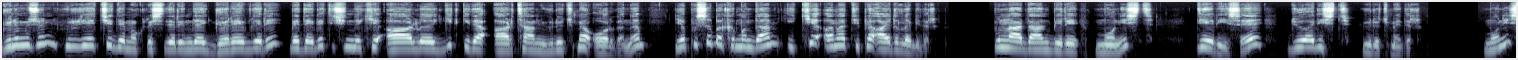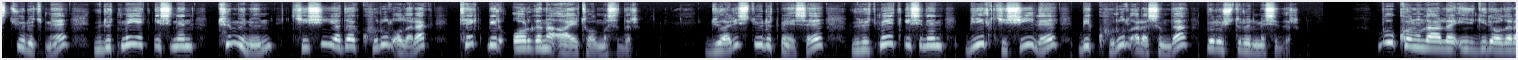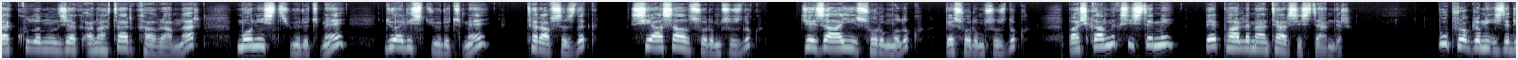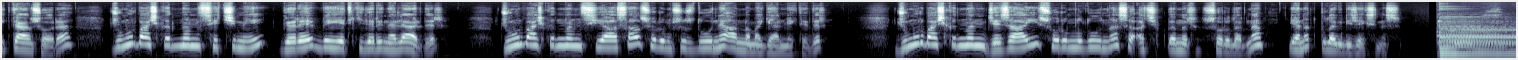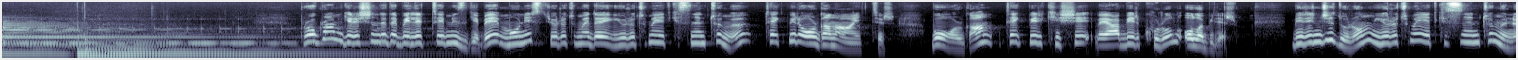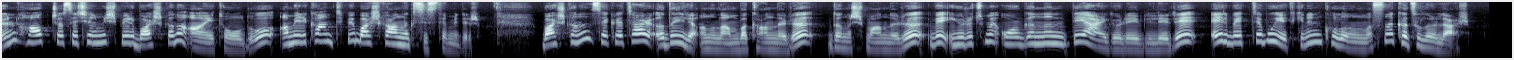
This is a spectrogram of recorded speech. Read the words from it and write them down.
Günümüzün hürriyetçi demokrasilerinde görevleri ve devlet içindeki ağırlığı gitgide artan yürütme organı yapısı bakımından iki ana tipe ayrılabilir. Bunlardan biri monist, diğeri ise dualist yürütmedir. Monist yürütme, yürütme yetkisinin tümünün kişi ya da kurul olarak tek bir organa ait olmasıdır. Dualist yürütme ise yürütme yetkisinin bir kişiyle bir kurul arasında bölüştürülmesidir. Bu konularla ilgili olarak kullanılacak anahtar kavramlar monist yürütme, dualist yürütme, tarafsızlık, siyasal sorumsuzluk, cezai sorumluluk ve sorumsuzluk, başkanlık sistemi ve parlamenter sistemdir. Bu programı izledikten sonra Cumhurbaşkanının seçimi, görev ve yetkileri nelerdir? Cumhurbaşkanının siyasal sorumsuzluğu ne anlama gelmektedir? Cumhurbaşkanının cezai sorumluluğu nasıl açıklanır sorularına yanıt bulabileceksiniz. Program girişinde de belirttiğimiz gibi monist yürütmede yürütme etkisinin tümü tek bir organa aittir. Bu organ tek bir kişi veya bir kurul olabilir. Birinci durum yürütme yetkisinin tümünün halkça seçilmiş bir başkana ait olduğu Amerikan tipi başkanlık sistemidir. Başkanın sekreter adıyla anılan bakanları, danışmanları ve yürütme organının diğer görevlileri elbette bu yetkinin kullanılmasına katılırlar.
